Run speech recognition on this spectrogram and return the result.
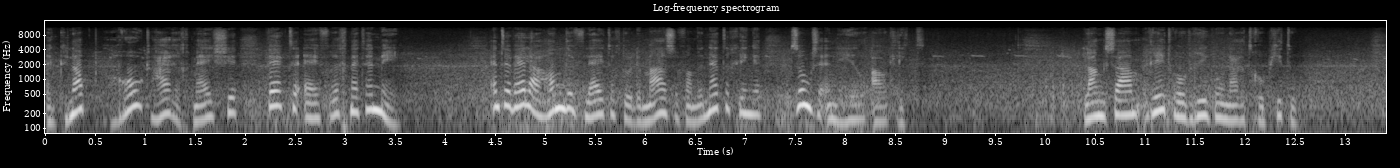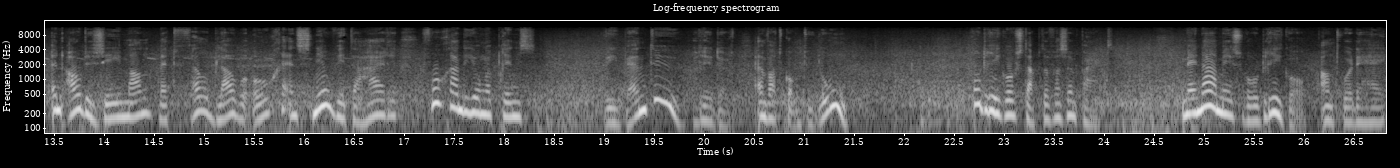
Een knap, roodharig meisje werkte ijverig met hen mee. En terwijl haar handen vlijtig door de mazen van de netten gingen, zong ze een heel oud lied. Langzaam reed Rodrigo naar het groepje toe. Een oude zeeman met felblauwe ogen en sneeuwwitte haren vroeg aan de jonge prins... Wie bent u, ridder, en wat komt u doen? Rodrigo stapte van zijn paard. Mijn naam is Rodrigo, antwoordde hij,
